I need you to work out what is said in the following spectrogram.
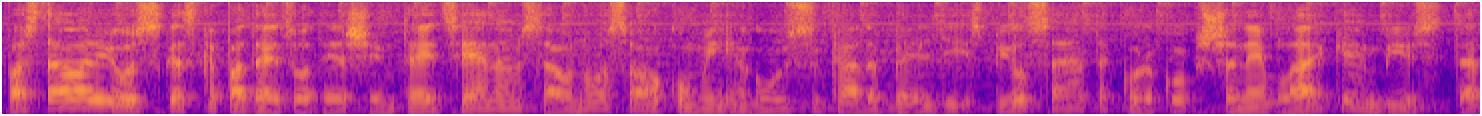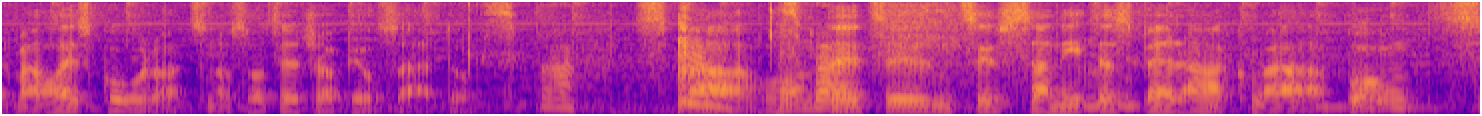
Pastāv arī uzskats, ka pateicoties šim teicienam, savu nosaukumu iegūsi kāda Beļģijas pilsēta, kura kopš šiem laikiem bijusi termālais kūrots. Nosauciet šo pilsētu. Spā. Spā. Un teiciens ir Sanitas per aquā. Punkts.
